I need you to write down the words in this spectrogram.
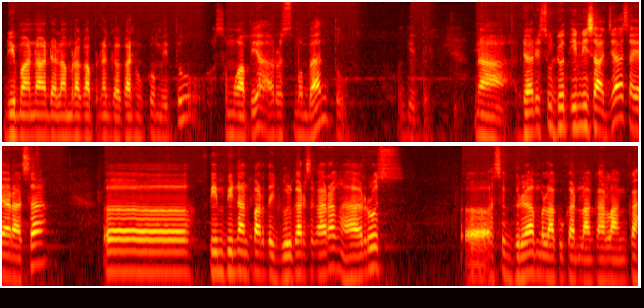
di mana dalam rangka penegakan hukum itu semua pihak harus membantu, begitu. Nah, dari sudut ini saja saya rasa eh, pimpinan Partai Golkar sekarang harus eh, segera melakukan langkah-langkah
